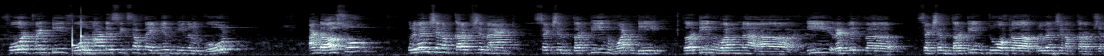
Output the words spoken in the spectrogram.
420 406 of the indian penal code and also prevention of corruption act section 131d 131 uh, d read with uh, section 132 of the prevention of corruption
